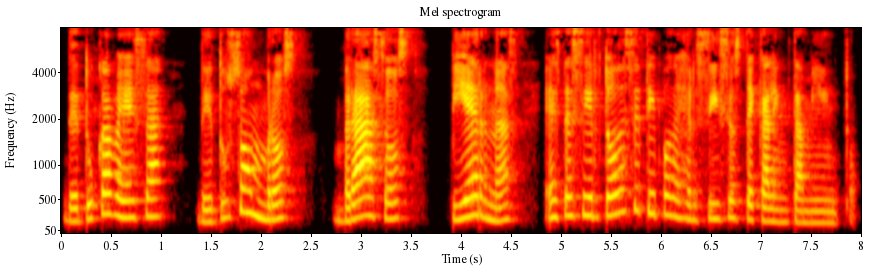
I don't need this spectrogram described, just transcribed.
de tu cabeza, de tus hombros, brazos, piernas, es decir, todo ese tipo de ejercicios de calentamiento.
